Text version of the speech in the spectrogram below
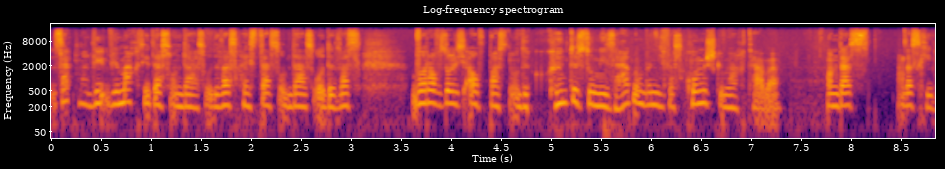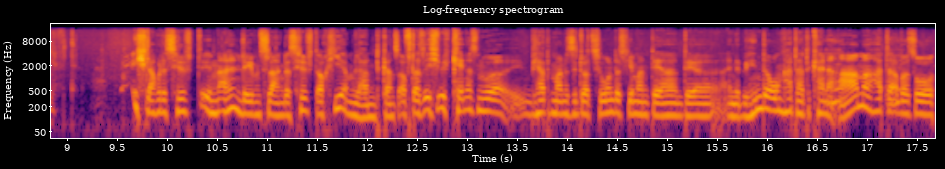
sag mal, wie, wie macht ihr das und das? Oder was heißt das und das? Oder was, worauf soll ich aufpassen? Oder könntest du mir sagen, wenn ich was komisch gemacht habe? Und das, das hilft. Ich glaube, das hilft in allen Lebenslagen. Das hilft auch hier im Land ganz oft. Also ich, ich kenne es nur, ich hatte mal eine Situation, dass jemand, der, der eine Behinderung hatte, hatte keine Mhm. Arme, hatte aber so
